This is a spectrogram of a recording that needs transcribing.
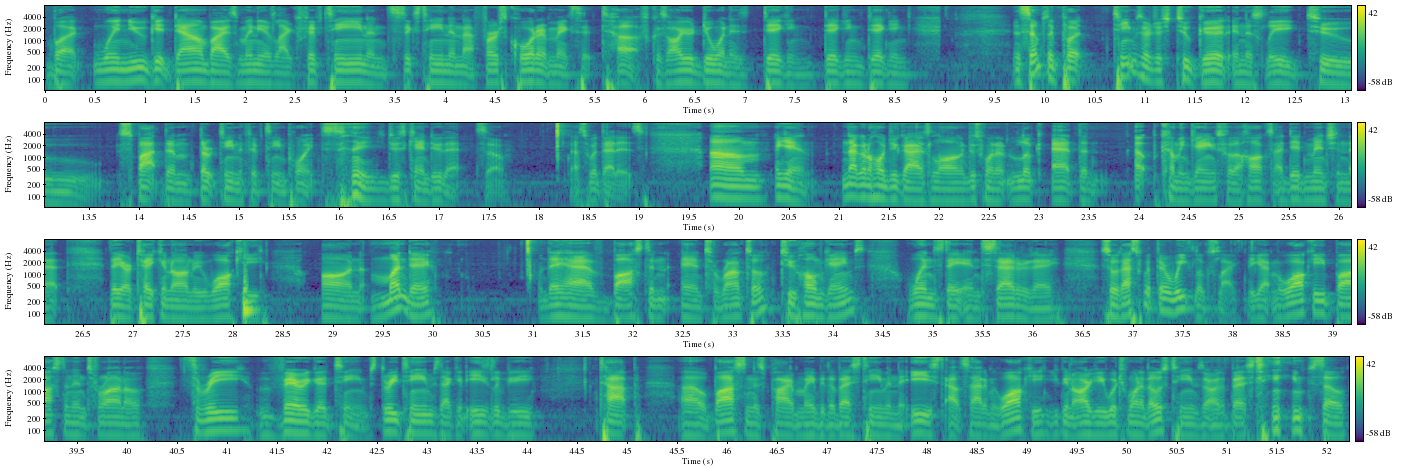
but when you get down by as many as like 15 and 16 in that first quarter, it makes it tough because all you're doing is digging, digging, digging. And simply put, teams are just too good in this league to spot them 13 to 15 points. you just can't do that. So that's what that is. Um, again, not going to hold you guys long. Just want to look at the upcoming games for the Hawks. I did mention that they are taking on Milwaukee on Monday. They have Boston and Toronto, two home games. Wednesday and Saturday. So that's what their week looks like. They got Milwaukee, Boston, and Toronto. Three very good teams. Three teams that could easily be top. Uh, Boston is probably maybe the best team in the East outside of Milwaukee. You can argue which one of those teams are the best team. so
